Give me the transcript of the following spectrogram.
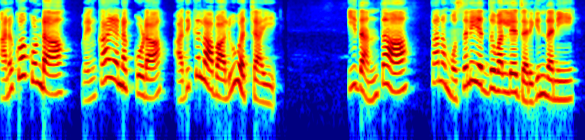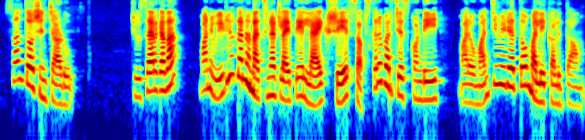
అనుకోకుండా వెంకాయన్నకు కూడా అధిక లాభాలు వచ్చాయి. ఇదంతా తన ముసలి ఎద్దు వల్లే జరిగిందని సంతోషించాడు. చూశారు కదా? మన వీడియో కన్నా నచ్చినట్లయితే లైక్ షేర్ సబ్స్క్రైబర్ చేసుకోండి. మరో మంచి వీడియోతో మళ్ళీ కలుద్దాం.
